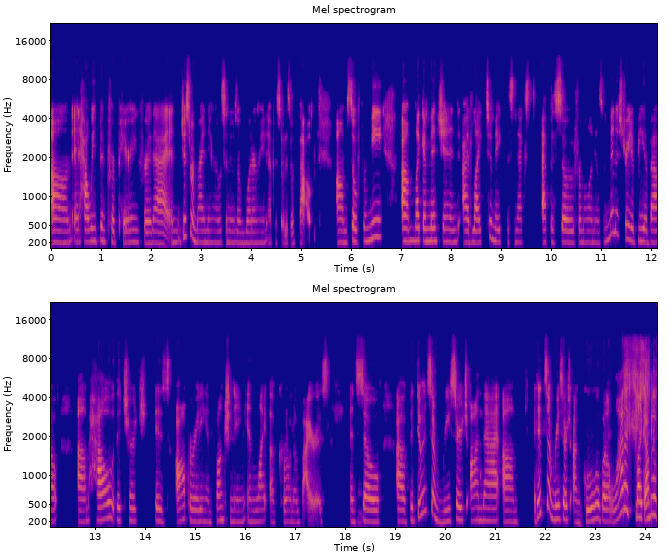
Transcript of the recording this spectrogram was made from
um, and how we've been preparing for that, and just reminding our listeners on what our main episode is about. Um, so for me, um, like I mentioned, I'd like to make this next episode for Millennials in Ministry to be about um, how the church is operating and functioning in light of coronavirus. And so I've been doing some research on that. Um, I did some research on Google, but a lot of like I'm a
